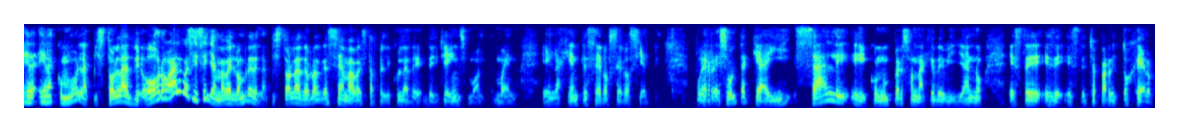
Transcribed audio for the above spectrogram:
era, como la pistola de oro, algo así se llamaba, el hombre de la pistola de oro, algo así se llamaba esta película de, James Bond. Bueno, el agente 007. Pues resulta que ahí sale eh, con un personaje de villano, este, este chaparrito Herb,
